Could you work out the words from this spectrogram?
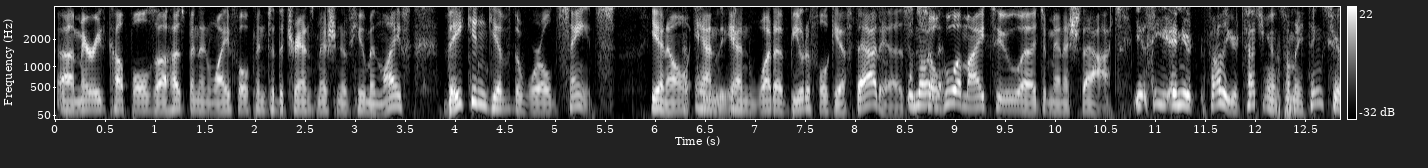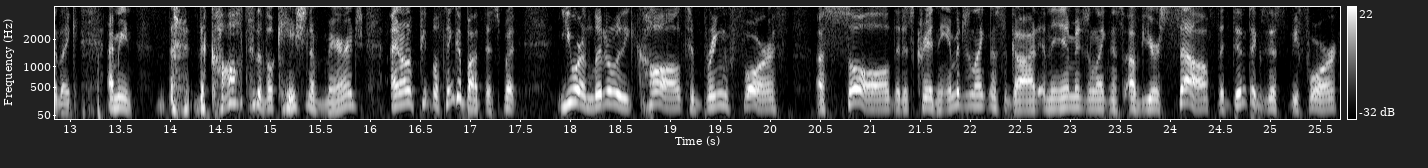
uh, married couples, a husband and wife, open to the transmission of human life. They can give the world saints You know, Absolutely. and and what a beautiful gift that is. Well, no, so that- who am I to uh, diminish that? You see, and your father, you're touching on so many things here. Like, I mean, the call to the vocation of marriage. I don't know if people think about this, but you are literally called to bring forth a soul that is created in the image and likeness of God and the image and likeness of yourself that didn't exist before,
